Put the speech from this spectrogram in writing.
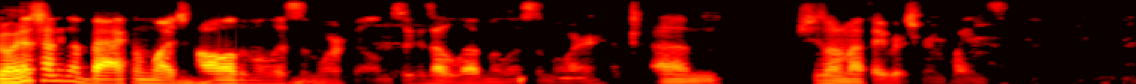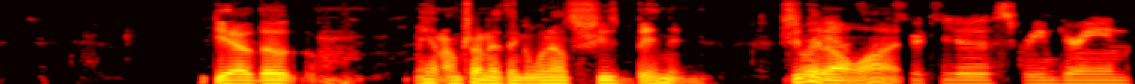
go I ahead. was trying to go back and watch all the Melissa Moore films because I love Melissa Moore. Um, she's one of my favorite scream queens. Yeah, the man, I'm trying to think of what else she's been in. She's been in a lot. Two, Scream Dream,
